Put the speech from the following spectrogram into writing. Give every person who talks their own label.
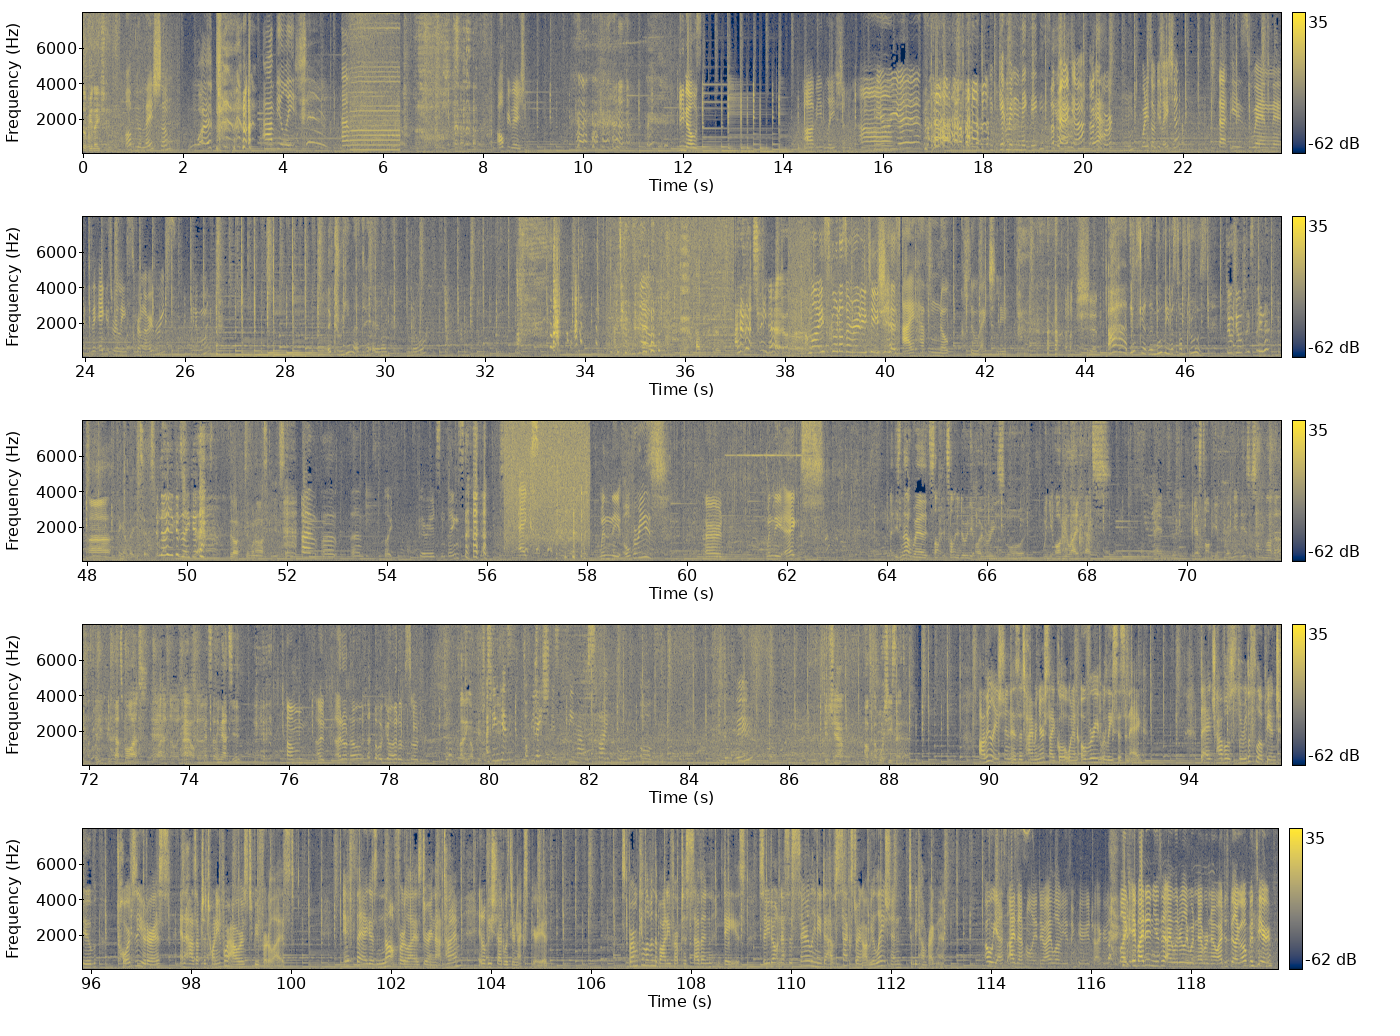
Speaker 1: What is ovulation?
Speaker 2: Ovulation?
Speaker 1: What?
Speaker 3: Ovulation. Um,
Speaker 2: Ovulation. he knows.
Speaker 4: Ovulation.
Speaker 5: Period.
Speaker 3: You're getting ready to make babies?
Speaker 5: Okay, yeah, that
Speaker 3: Yeah.
Speaker 5: could work.
Speaker 4: Mm-hmm.
Speaker 5: What is ovulation?
Speaker 4: That is when the egg is released from the ovaries in a
Speaker 2: cream, a ta- uh, like, you know? I don't know. I don't actually know. My school doesn't really teach us.
Speaker 6: I have no clue actually.
Speaker 1: Shit.
Speaker 2: Ah, Dings here, the movie with Tom Cruise. Do, do you want to explain it?
Speaker 1: Uh, I think I'll let you take this.
Speaker 2: No, you can take it.
Speaker 1: I didn't want to ask you. So.
Speaker 2: um, uh, um, like periods and things.
Speaker 4: Eggs.
Speaker 7: When the ovaries or when the eggs
Speaker 8: Isn't that where it's something, it's something to do with the ovaries or when you ovulate, that's when the best time to get pregnant is or something like that? I think that's my.
Speaker 7: I don't know wow,
Speaker 8: I think that's it.
Speaker 7: come I, I don't know oh god I'm so
Speaker 1: I think I'll pitch
Speaker 9: I think it's ovulation is the female cycle of the womb.
Speaker 1: Good shout. I'll what she said.
Speaker 10: Ovulation is the time in your cycle when an ovary releases an egg. The egg travels through the fallopian tube towards the uterus and has up to 24 hours to be fertilized. If the egg is not fertilized during that time, it'll be shed with your next period. Sperm can live in the body for up to seven days, so you don't necessarily need to have sex during ovulation to become pregnant.
Speaker 5: Oh yes, I definitely do. I love using period trackers. Like if I didn't use it, I literally would never know. I'd just be like, oh, it's here.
